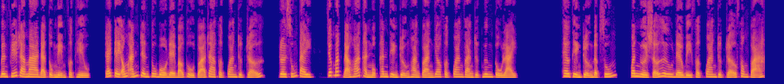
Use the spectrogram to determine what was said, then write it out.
bên phía Rama đã tụng niệm Phật hiệu, trái cây ống ánh trên tu bồ đề bảo thụ tỏa ra Phật quang rực rỡ, rơi xuống tay, chớp mắt đã hóa thành một thanh thiền trượng hoàn toàn do Phật quang vàng rực ngưng tụ lại. Theo thiền trượng đập xuống, quanh người sở hưu đều bị Phật quang rực rỡ phong tỏa.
